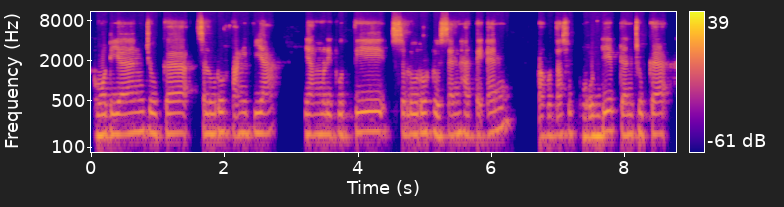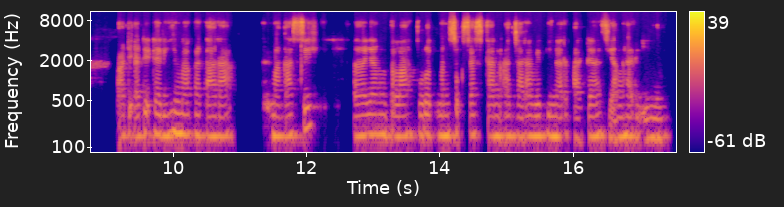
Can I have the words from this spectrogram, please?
Kemudian juga seluruh panitia yang meliputi seluruh dosen HTN Fakultas Hukum Undip dan juga adik-adik dari Hima Batara. Terima kasih uh, yang telah turut mensukseskan acara webinar pada siang hari ini.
